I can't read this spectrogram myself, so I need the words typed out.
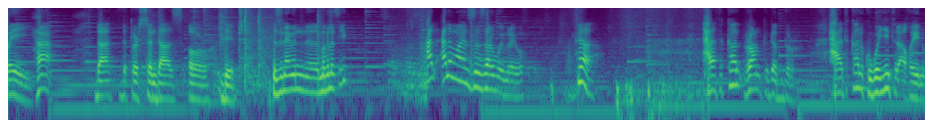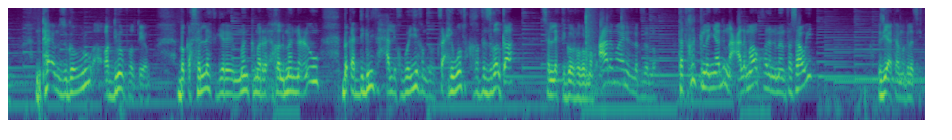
way huh, that the person does or did እዚ ናይ መን መግለፂ እዩ ዓለማውያን ዝዛረቦ እዮም ረይቦ ያ ሓደ ትካል ራን ክገብር ሓደ ትካል ክጎይ እንተ ደኣ ኮይኑ እንታይ እዮም ዝገብሩ ኣቀዲሞም ፈልጡ እዮም በቃ ሰለክት ገይረ መን ክመርሕ ይኽእል መን ንዕኡ በቃ ድግኒት ሓሊ ክጎይ ከም ክሳብ ሂወቱ ክኸፍል ዝኽእል ከዓ ሰለክት ይገብሩ ክገርሞ ዓለማውያን እዩ ዝለክ ዘሎ እታ ትክክለኛ ግን ንዓለማዊ ኮነ ንመንፈሳዊ እዚኣ እታ መግለፂት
